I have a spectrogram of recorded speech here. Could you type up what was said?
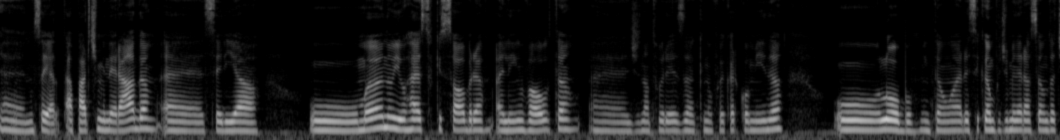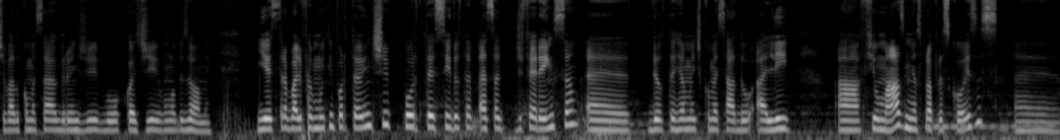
é, não sei, a, a parte minerada é, seria o humano e o resto que sobra ali em volta é, de natureza que não foi carcomida, o lobo. Então era esse campo de mineração desativado como essa grande boca de um lobisomem. E esse trabalho foi muito importante por ter sido essa diferença é, de eu ter realmente começado ali a filmar as minhas próprias coisas é,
